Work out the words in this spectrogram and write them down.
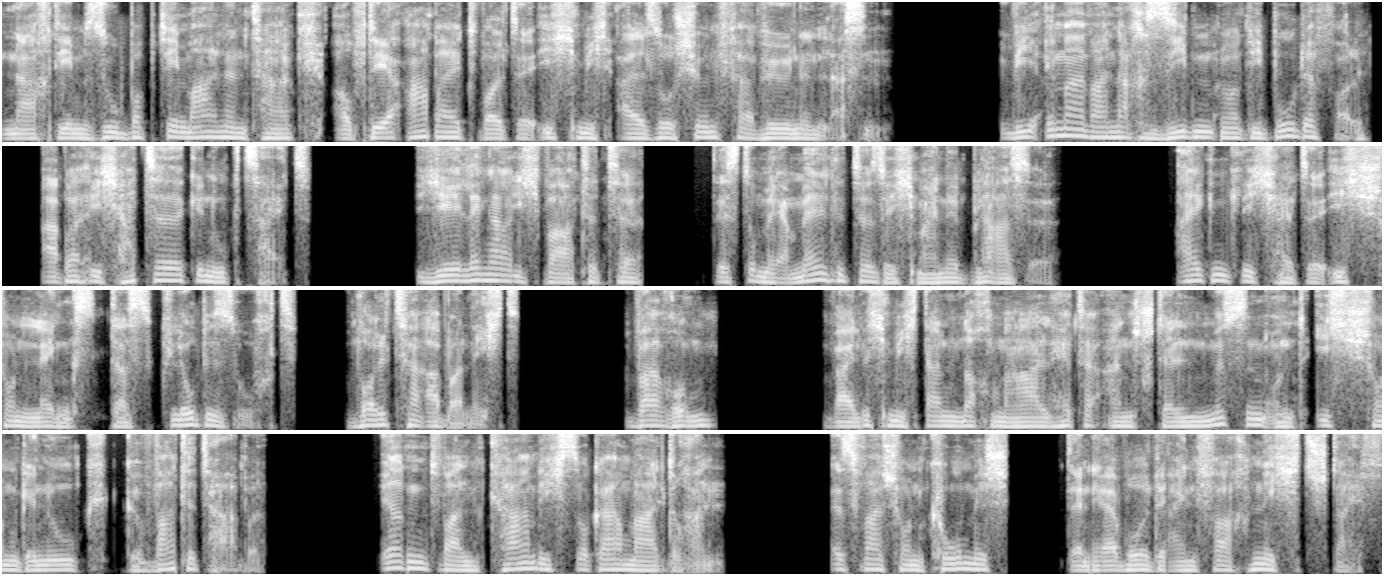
Nach dem suboptimalen Tag auf der Arbeit wollte ich mich also schön verwöhnen lassen. Wie immer war nach 7 Uhr die Bude voll, aber ich hatte genug Zeit. Je länger ich wartete, desto mehr meldete sich meine Blase. Eigentlich hätte ich schon längst das Klo besucht, wollte aber nicht. Warum? Weil ich mich dann nochmal hätte anstellen müssen und ich schon genug gewartet habe. Irgendwann kam ich sogar mal dran. Es war schon komisch, denn er wurde einfach nicht steif.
